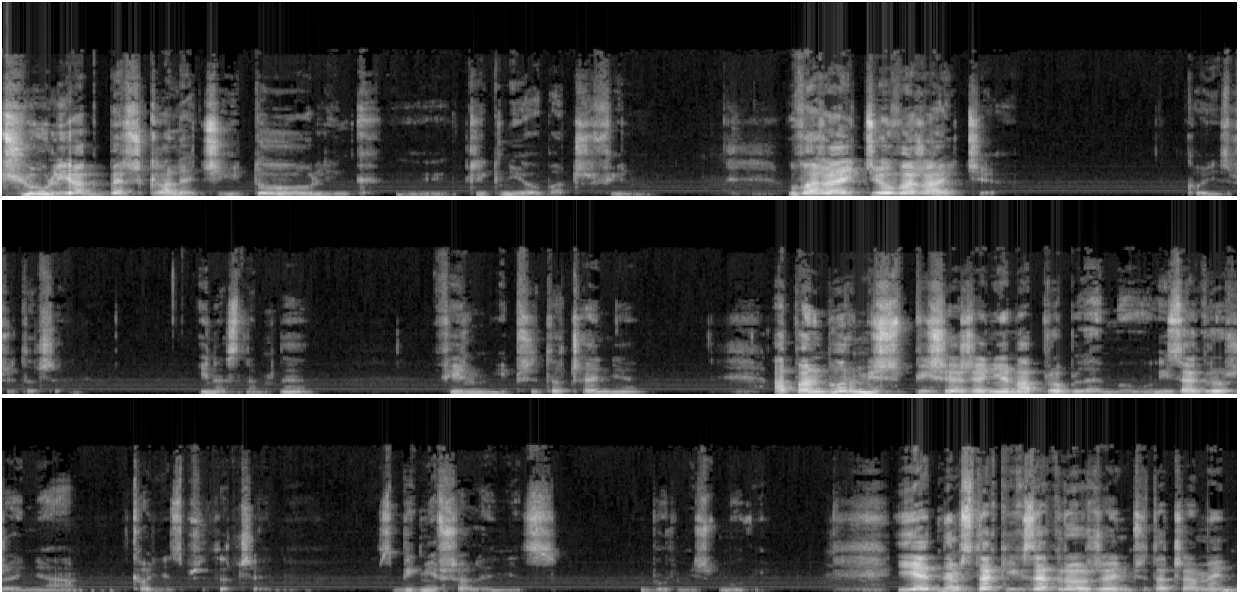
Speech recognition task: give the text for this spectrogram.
Ciul jak beczka leci. Tu link. Kliknij, obacz film. Uważajcie, uważajcie. Koniec przytoczenia. I następne. Film i przytoczenie. A pan burmistrz pisze, że nie ma problemu i zagrożenia. Koniec przytoczenia. Zbigniew Szaleniec, burmistrz mówi. Jednym z takich zagrożeń, przytaczamy,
